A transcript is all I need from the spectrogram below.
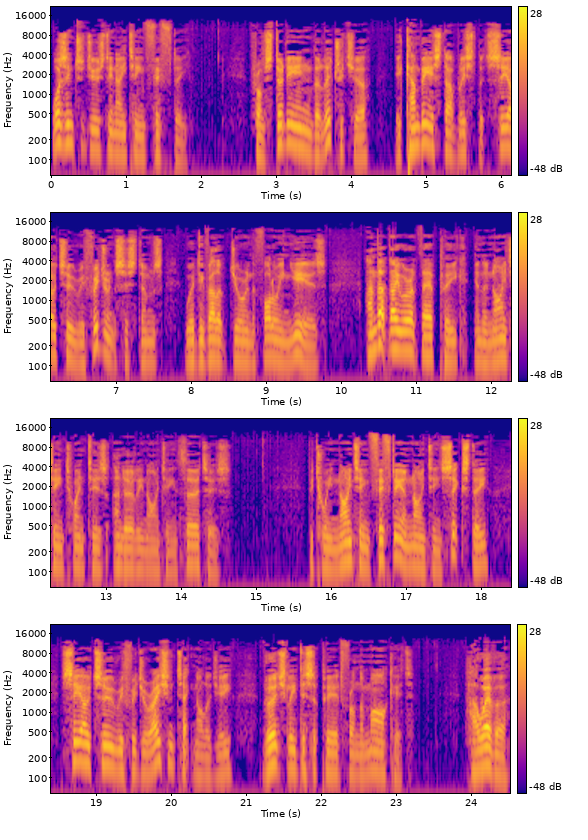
was introduced in 1850. From studying the literature, it can be established that CO2 refrigerant systems were developed during the following years and that they were at their peak in the 1920s and early 1930s. Between 1950 and 1960, CO2 refrigeration technology virtually disappeared from the market. However,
